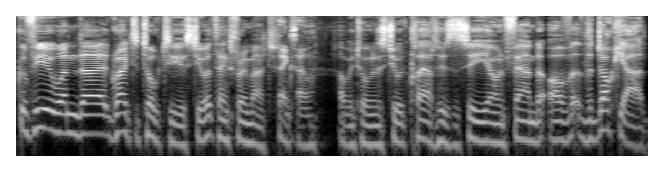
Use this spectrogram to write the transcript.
Good for you, and uh, great to talk to you, Stuart. Thanks very much. Thanks, Alan. I've been talking to Stuart Clout, who's the CEO and founder of the Dockyard.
